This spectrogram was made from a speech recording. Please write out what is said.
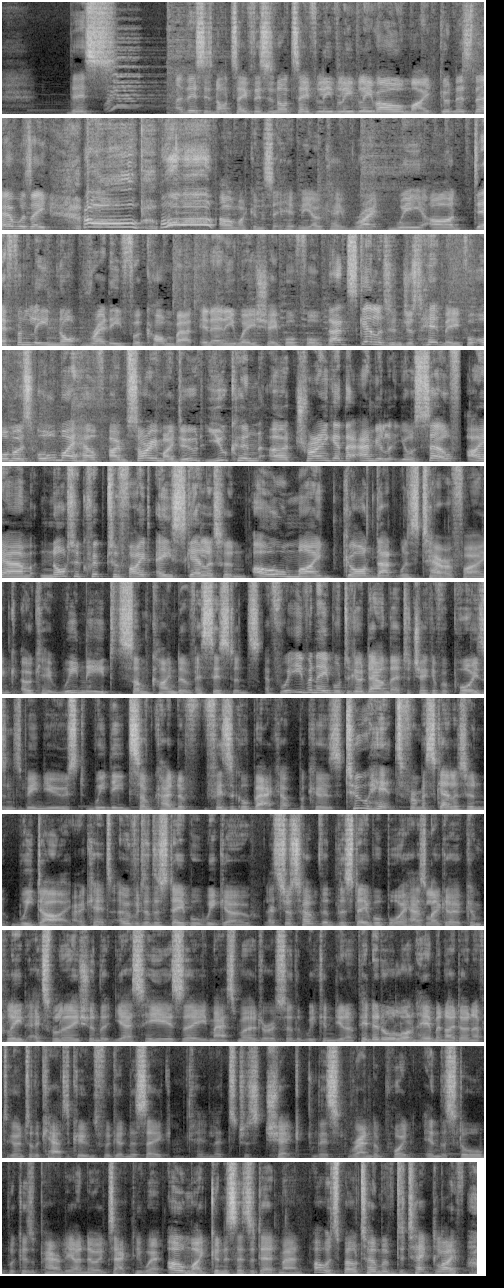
This... Uh, this is not safe. This is not safe. Leave, leave, leave. Oh my goodness. There was a... Oh! oh! My goodness, it hit me. Okay, right. We are definitely not ready for combat in any way, shape, or form. That skeleton just hit me for almost all my health. I'm sorry, my dude. You can uh, try and get that amulet yourself. I am not equipped to fight a skeleton. Oh my god, that was terrifying. Okay, we need some kind of assistance. If we're even able to go down there to check if a poison's been used, we need some kind of physical back backup because two hits from a skeleton, we die. Okay, it's over to the stable we go. Let's just hope that the stable boy has like a complete explanation that yes, he is a mass murderer so that we can, you know, pin it all on him and I don't have to go into the catacombs for goodness sake. Okay, let's just check this random point in the stall because apparently I know exactly where. Oh my goodness, there's a dead man. Oh, it's spell tome of detect life.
